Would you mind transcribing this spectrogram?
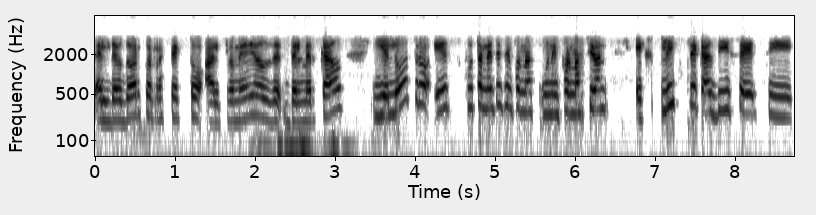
el deudor con respecto al promedio del mercado y el otro es justamente esa informa una información explícita dice si,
